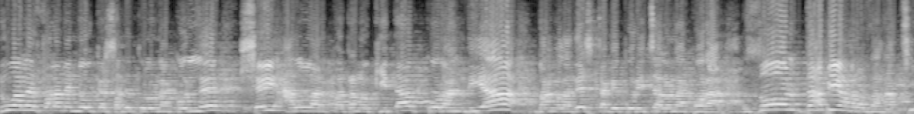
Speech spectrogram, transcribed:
নূ আলাহ সালামের নৌকার সাথে তুলনা করলে সেই আল্লাহর পাঠানো কিতাব, কোরআন দিয়া বাংলাদেশটাকে পরিচালনা করার জোর দাবি আমরা জানাচ্ছি।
